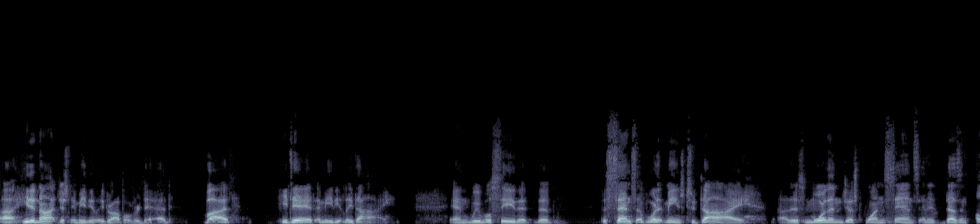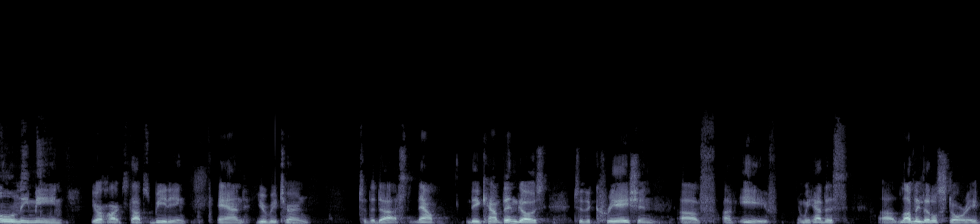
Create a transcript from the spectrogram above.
uh, he did not just immediately drop over dead, but he did immediately die. And we will see that the, the sense of what it means to die, uh, there's more than just one sense, and it doesn't only mean your heart stops beating and you return to the dust. Now, the account then goes to the creation of, of Eve. And we have this uh, lovely little story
